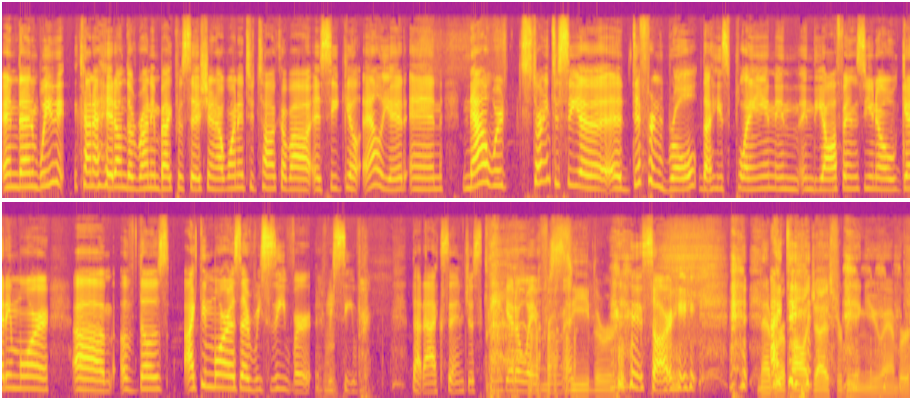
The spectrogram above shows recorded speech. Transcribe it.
And then we kind of hit on the running back position. I wanted to talk about Ezekiel Elliott, and now we're starting to see a, a different role that he's playing in, in the offense. You know, getting more um, of those, acting more as a receiver. Mm-hmm. Receiver. That accent just can't get away from Receiver. it. Sorry. Never Acting- apologize for being you, Amber.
